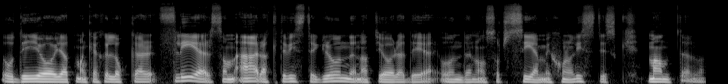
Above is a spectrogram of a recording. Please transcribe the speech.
Och det gör ju att man kanske lockar fler som är aktivister i grunden att göra det under någon sorts semijournalistisk mantel.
